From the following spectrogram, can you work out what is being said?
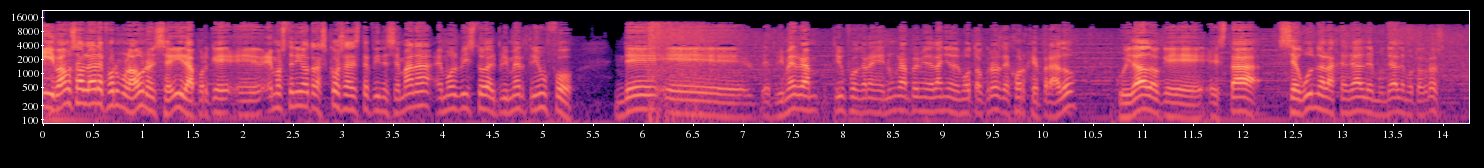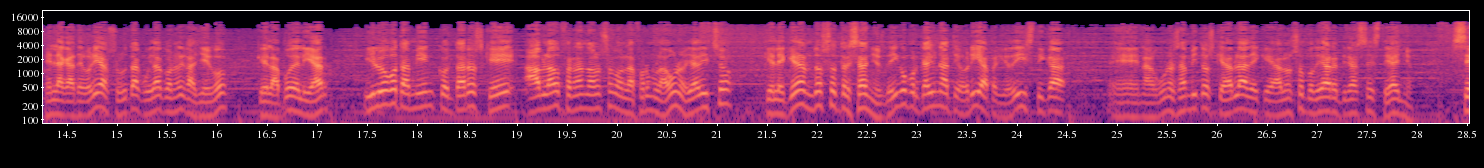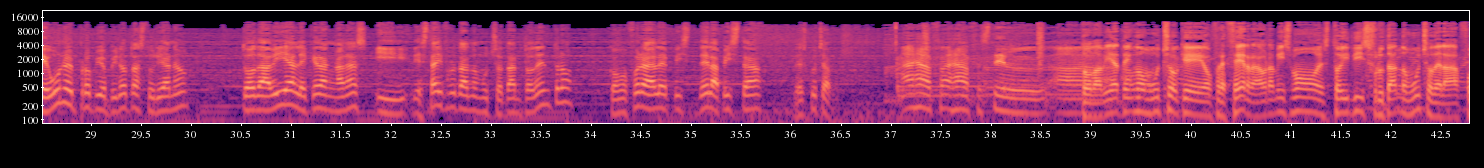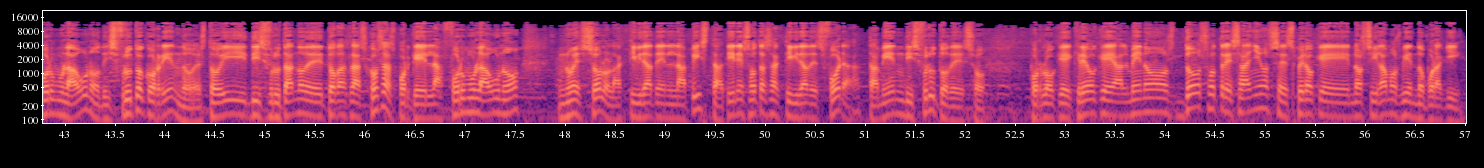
Y vamos a hablar de Fórmula 1 enseguida, porque eh, hemos tenido otras cosas este fin de semana. Hemos visto el primer triunfo de eh, el primer gran triunfo en, un Gran Premio del año de motocross de Jorge Prado. Cuidado que está segundo en la general del Mundial de Motocross en la categoría absoluta. Cuidado con el gallego, que la puede liar. Y luego también contaros que ha hablado Fernando Alonso con la Fórmula 1 y ha dicho que le quedan dos o tres años. Le digo porque hay una teoría periodística en algunos ámbitos que habla de que Alonso podría retirarse este año. Según el propio piloto asturiano, todavía le quedan ganas y está disfrutando mucho tanto dentro como fuera de la pista. Le escuchamos. Todavía tengo mucho que ofrecer. Ahora mismo estoy disfrutando mucho de la Fórmula 1. Disfruto corriendo. Estoy disfrutando de todas las cosas porque la Fórmula 1 no es solo la actividad en la pista. Tienes otras actividades fuera. También disfruto de eso. Por lo que creo que al menos dos o tres años espero que nos sigamos viendo por aquí.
